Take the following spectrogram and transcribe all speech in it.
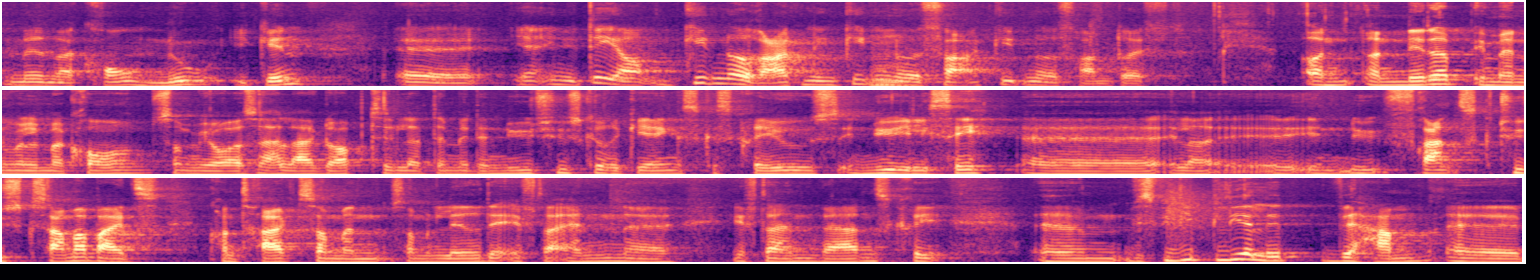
med Macron nu igen øh, ja, en idé om, giv den noget retning, giv den mm. noget fart, giv den noget fremdrift. Og, og netop Emmanuel Macron, som jo også har lagt op til, at det med den nye tyske regering skal skrives en ny Elysée, øh, eller øh, en ny fransk-tysk samarbejdskontrakt, som man, som man lavede det efter anden, øh, efter 2. verdenskrig. Øh, hvis vi lige bliver lidt ved ham, øh,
